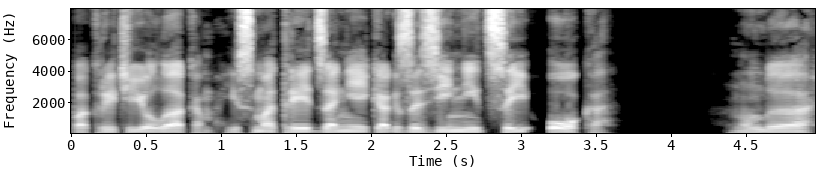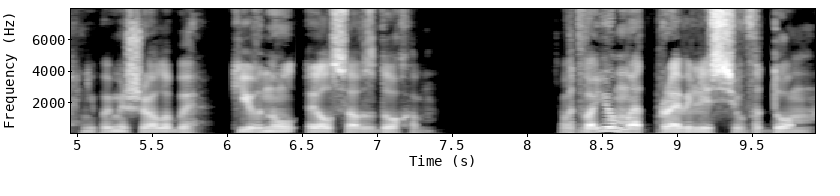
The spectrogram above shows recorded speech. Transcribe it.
покрыть ее лаком и смотреть за ней, как за зеницей ока. «Ну да, не помешало бы», — кивнул Эл со вздохом. Вдвоем мы отправились в дом.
